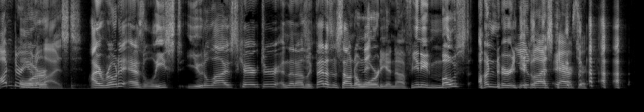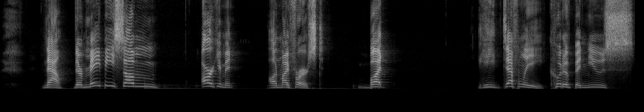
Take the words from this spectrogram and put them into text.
underutilized. I wrote it as least utilized character, and then I was like, that doesn't sound awardy enough. You need most underutilized utilized character. now, there may be some argument on my first, but he definitely could have been used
